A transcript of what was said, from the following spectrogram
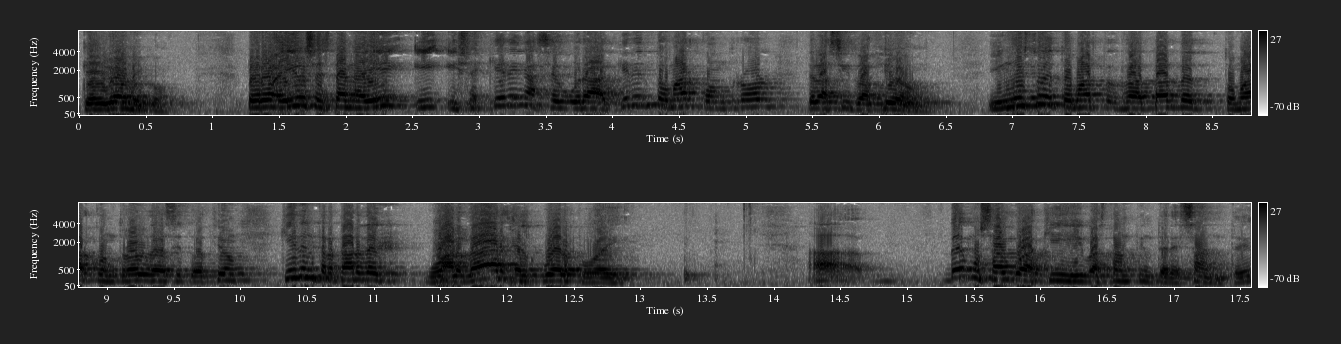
Qué irónico. Pero ellos están ahí y, se quieren asegurar, quieren tomar control de la situación. Y en esto de tomar, tratar de tomar control de la situación, quieren tratar de guardar el cuerpo ahí. Ah, vemos algo aquí bastante interesante.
